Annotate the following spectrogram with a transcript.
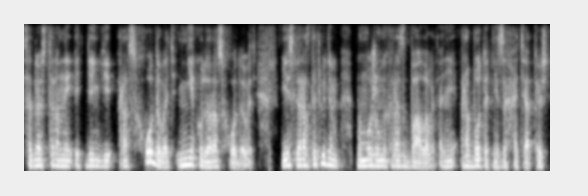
с одной стороны, эти деньги расходовать, некуда расходовать. Если раздать людям, мы можем их разбаловать, они работать не захотят. То есть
